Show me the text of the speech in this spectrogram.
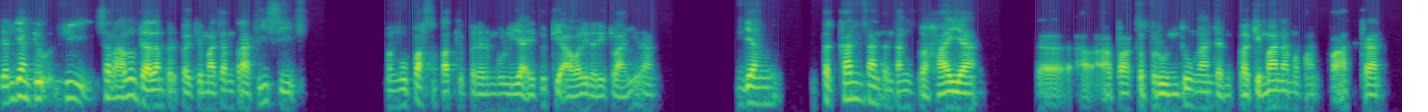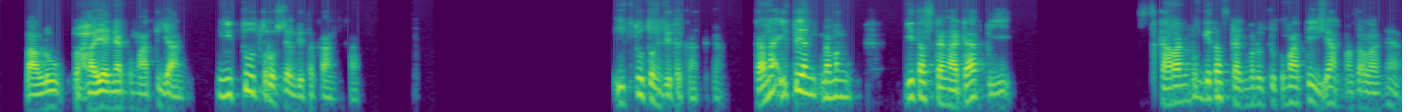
dan yang di, di, selalu dalam berbagai macam tradisi mengupas sempat kebenaran mulia itu diawali dari kelahiran. Yang tekankan tentang bahaya eh, apa keberuntungan dan bagaimana memanfaatkan lalu bahayanya kematian itu terus yang ditekankan. Itu terus yang ditekankan. Karena itu yang memang kita sedang hadapi. Sekarang pun kita sedang menuju kematian masalahnya.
